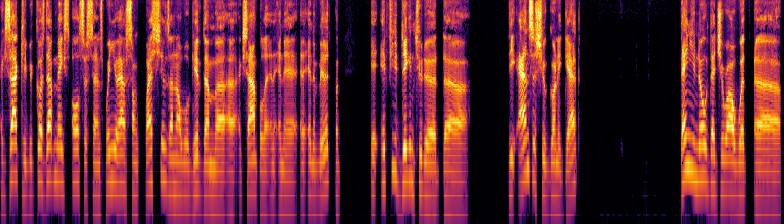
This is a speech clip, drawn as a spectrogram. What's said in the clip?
Exactly, because that makes also sense. When you have some questions, and I will give them an example in, in, a, in a minute, but if you dig into the, the the answers you're going to get, then you know that you are with uh,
